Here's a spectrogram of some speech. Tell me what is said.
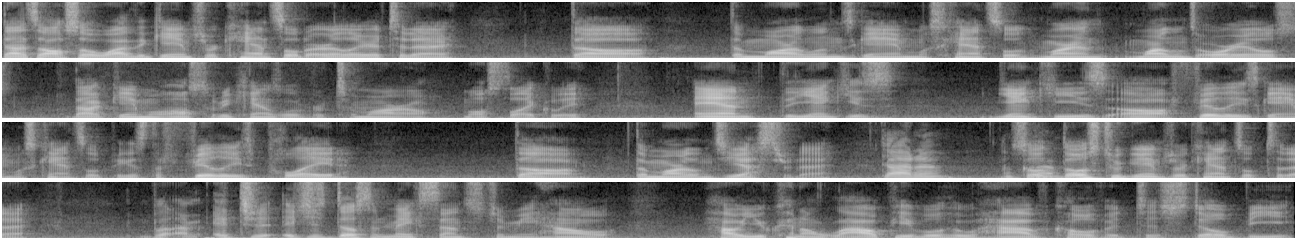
That's also why the games were canceled earlier today. The the Marlins game was canceled. Mar- Marlins Orioles. That game will also be canceled for tomorrow, most likely. And the Yankees Yankees uh, Phillies game was canceled because the Phillies played the the Marlins yesterday. Got it. Okay. So those two games were canceled today. But um, it ju- it just doesn't make sense to me how how you can allow people who have COVID to still be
